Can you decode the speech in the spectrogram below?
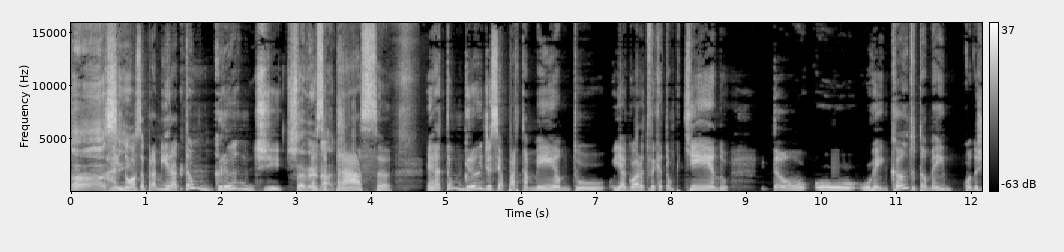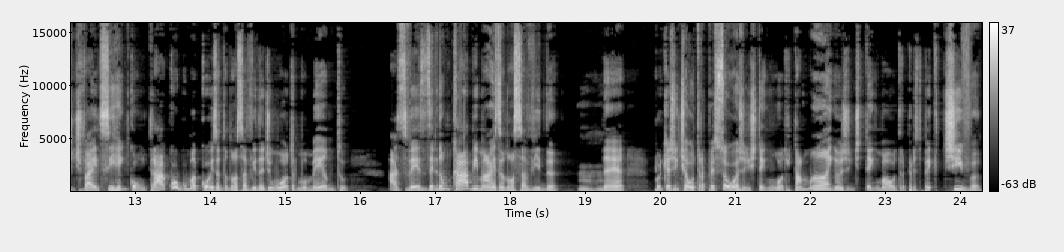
Ah, Ai, sim. nossa, para mim era tão grande é essa praça. Era tão grande esse apartamento. E agora tu vê que é tão pequeno. Então, o, o reencanto também, quando a gente vai se reencontrar com alguma coisa da nossa vida de um outro momento, às vezes ele não cabe mais na nossa vida, uhum. né? Porque a gente é outra pessoa, a gente tem um outro tamanho, a gente tem uma outra perspectiva.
